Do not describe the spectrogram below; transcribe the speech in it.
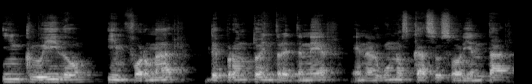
incluido informar, de pronto entretener, en algunos casos orientar,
